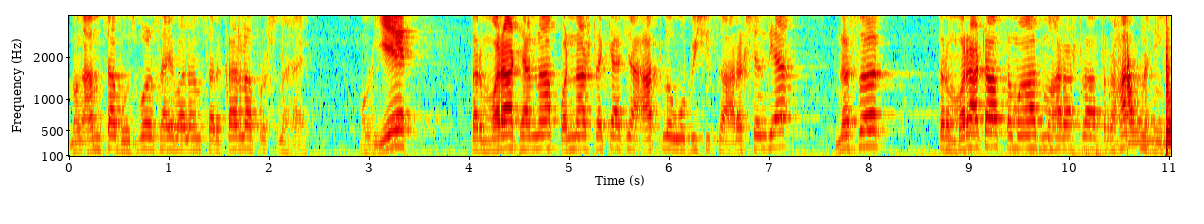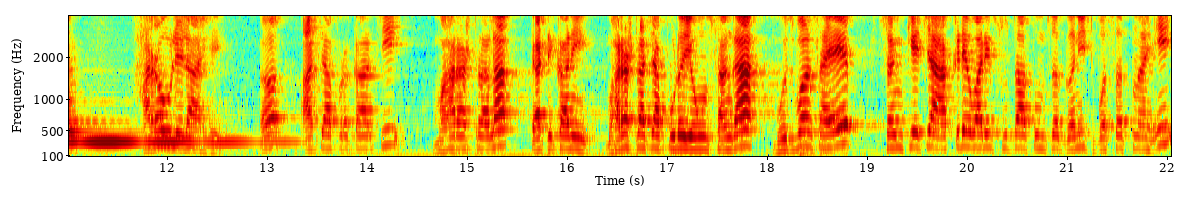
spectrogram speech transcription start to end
मग आमचा भुजबळ साहेबाला सरकारला प्रश्न आहे. मग एक तर मराठ्यांना पन्नास टक्क्याच्या आतलं ओबीसीचं आरक्षण द्या. नसल तर मराठा समाज महाराष्ट्रात राहत नाही. हरवलेला आहे. अशा प्रकारची महाराष्ट्राला त्या ठिकाणी महाराष्ट्राच्या पुढे येऊन सांगा भुजबळ साहेब संख्येच्या आकडेवारीत सुद्धा तुमचं गणित बसत नाही.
